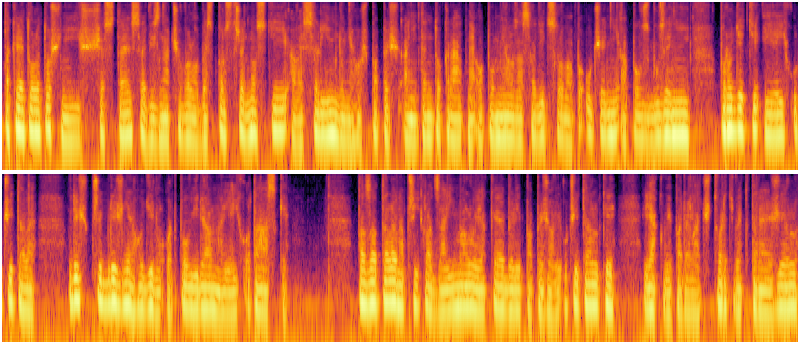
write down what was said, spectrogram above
Také to letošní již šesté se vyznačovalo bezprostředností a veselým, do něhož papež ani tentokrát neopomněl zasadit slova poučení a povzbuzení pro děti i jejich učitele, když přibližně hodinu odpovídal na jejich otázky – Tazatele například zajímalo, jaké byly papežovi učitelky, jak vypadala čtvrť, ve které žil,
